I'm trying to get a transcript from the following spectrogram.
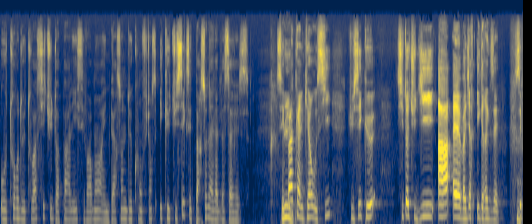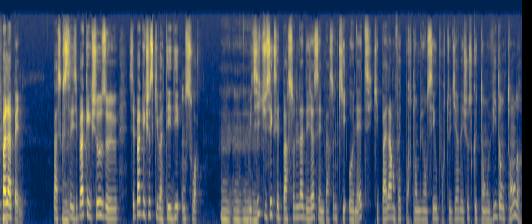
autour de toi, si tu dois parler, c'est vraiment à une personne de confiance et que tu sais que cette personne, elle a de la sagesse. C'est Oui. pas quelqu'un aussi, tu sais que si toi tu dis A, elle va dire Y, Z. C'est pas la peine. Parce que Mm. c'est pas quelque chose, euh, c'est pas quelque chose qui va t'aider en soi. Mm, mm, mm, Mais si tu sais que cette personne-là, déjà, c'est une personne qui est honnête, qui est pas là en fait pour t'ambiancer ou pour te dire des choses que tu as envie d'entendre.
